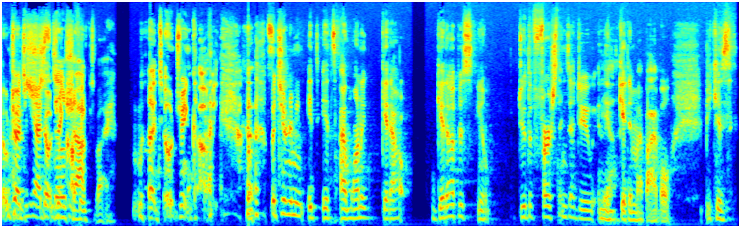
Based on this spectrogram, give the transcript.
don't judge me. I don't drink coffee. by. I don't drink coffee. But you know what I mean? It, it's I want to get out, get up is you know, do the first things I do, and then get in my Bible because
